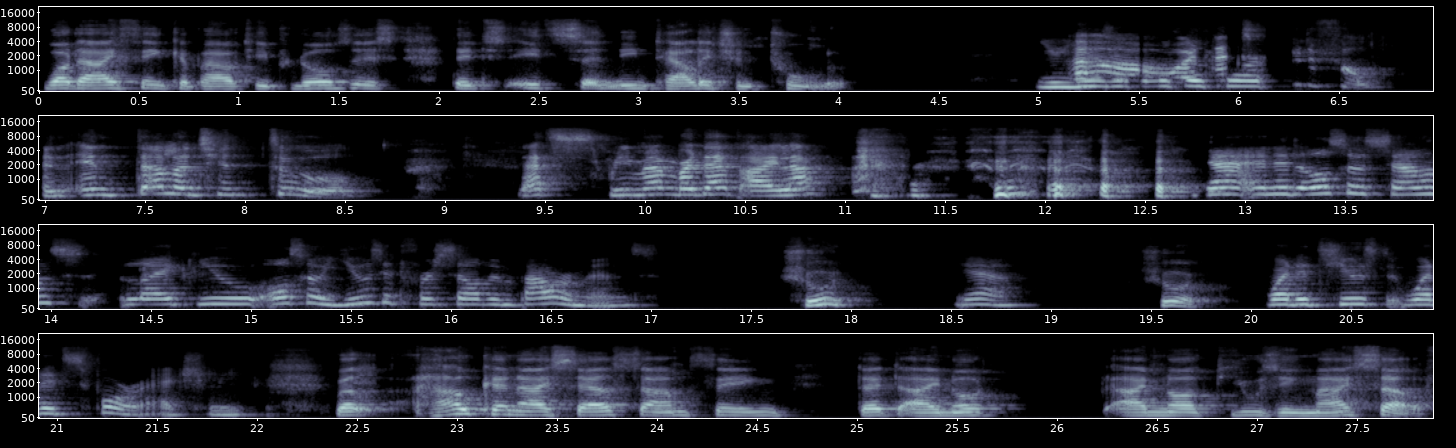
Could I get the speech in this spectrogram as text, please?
what I think about hypnosis. It's, it's an intelligent tool. You use oh, it also that's for... beautiful. An intelligent tool. Let's remember that, Ayla. yeah, and it also sounds like you also use it for self empowerment. Sure. Yeah. Sure. What it's used, what it's for, actually. Well, how can I sell something that I not, I'm not using myself?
